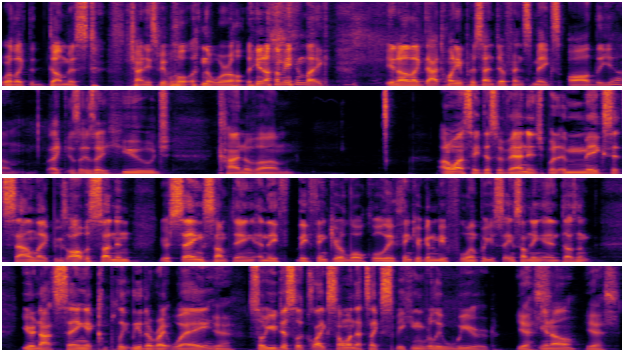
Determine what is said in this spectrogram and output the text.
we're like the dumbest Chinese people in the world. You know what I mean? Like, you know, like that twenty percent difference makes all the um like is is a huge kind of um I don't want to say disadvantage, but it makes it sound like because all of a sudden you're saying something and they they think you're local, they think you're going to be fluent, but you're saying something and it doesn't. You're not saying it completely the right way. Yeah. So you just look like someone that's like speaking really weird. Yes. You know. Yes.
